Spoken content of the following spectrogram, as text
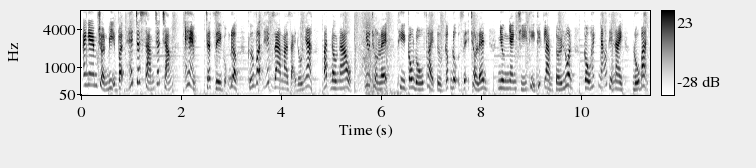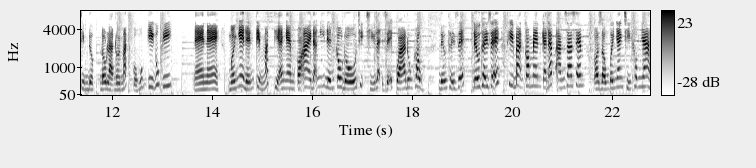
Anh em chuẩn bị vận hết chất xám chất trắng Em, chất gì cũng được, cứ vận hết ra mà giải đố nha Bắt đầu nào Như thường lệ thì câu đố phải từ cấp độ dễ trở lên Nhưng nhanh trí thì thích làm tới luôn Câu hách não thế này, đố bạn tìm được đâu là đôi mắt của Hookie Gookie Nè nè, mới nghe đến tìm mắt thì anh em có ai đã nghĩ đến câu đố chị Trí lại dễ quá đúng không? Nếu thấy dễ, nếu thấy dễ thì bạn comment cái đáp án ra xem có giống với nhanh trí không nha.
